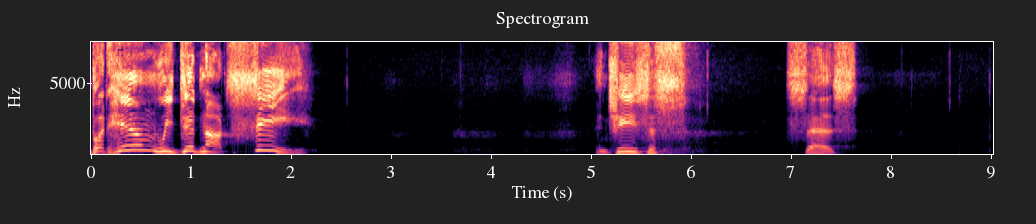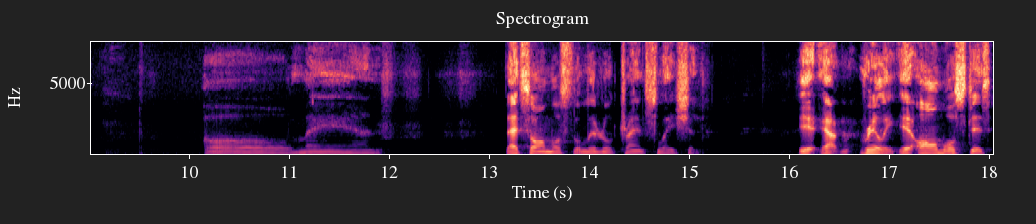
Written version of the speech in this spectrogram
but him we did not see. And Jesus says, Oh man. That's almost the literal translation. It, it, really, it almost is.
